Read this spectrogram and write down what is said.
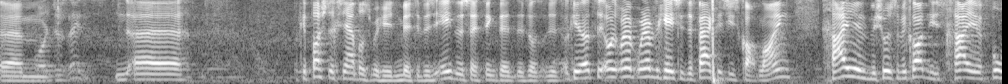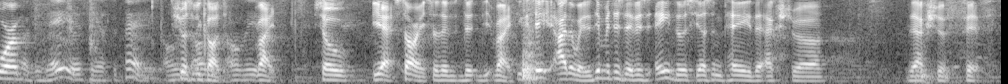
um, Or Josephus. uh, okay, plus examples where he admits. If there's edus, I think that there's, a, there's okay. Let's say whatever, whatever the case is. The fact is he's caught lying. Chayiv b'shus b'kadin. He's chayiv for No, if he's he has to pay. Only- shus only- b'kadin. only- Right. So yeah, sorry. So the, the, the- right. You can say either way. The difference is that if there's edus, he doesn't pay the extra, the extra fifth.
